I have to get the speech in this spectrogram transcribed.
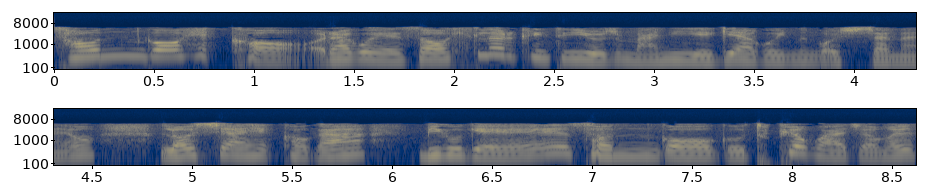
선거 해커라고 해서 힐러리 클린턴이 요즘 많이 얘기하고 있는 것이잖아요. 러시아 해커가 미국의 선거 그 투표 과정을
